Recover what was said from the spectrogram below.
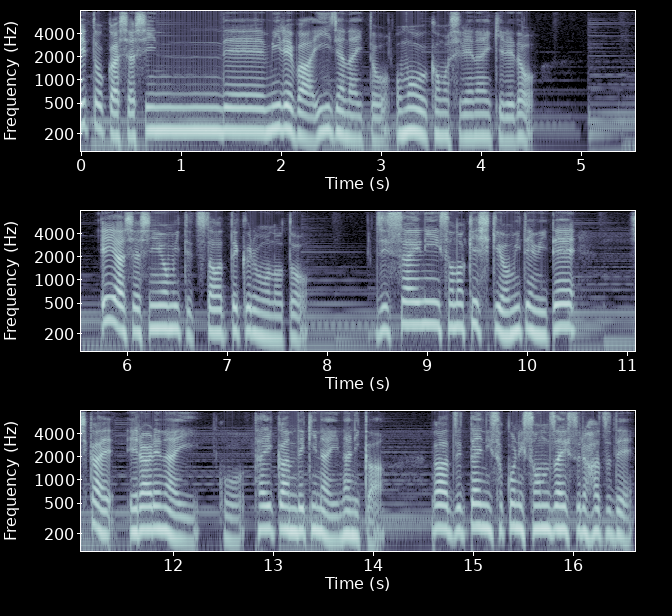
絵とか写真で見ればいいじゃないと思うかもしれないけれど絵や写真を見て伝わってくるものと実際にその景色を見てみてしか得られないこう体感できない何かが絶対にそこに存在するはずで。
